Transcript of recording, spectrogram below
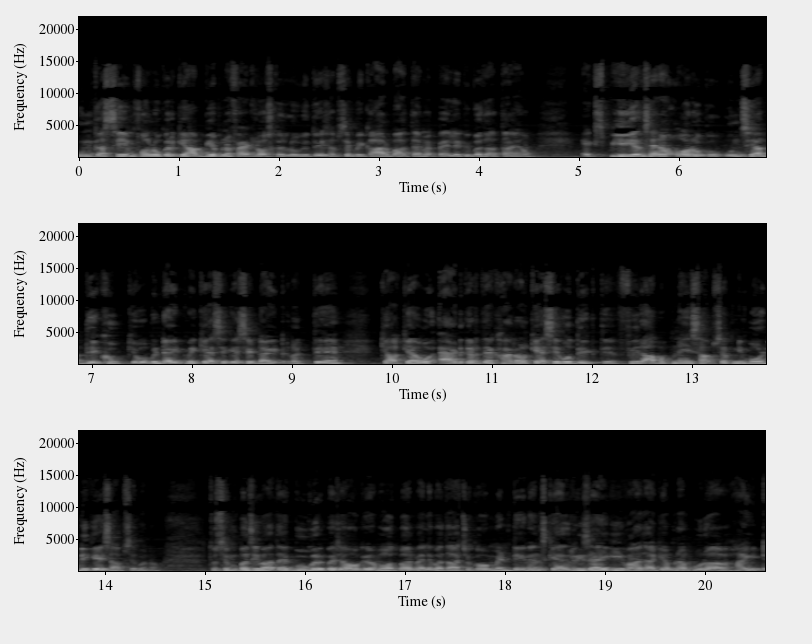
उनका सेम फॉलो करके आप भी अपना फैट लॉस कर लोगे। तो ये सबसे बेकार बात है, मैं पहले भी बताता आया हूँ। एक्सपीरियंस है ना औरों को, उनसे आप देखो कि वो अपनी डाइट में कैसे कैसे डाइट रखते हैं क्या क्या वो ऐड करते हैं खाना और कैसे वो देखते हैं। फिर आप अपने हिसाब से, अपनी बॉडी के हिसाब से बनाओ। तो सिंपल सी बात है गूगल पे जाओगे मैं बहुत बार पहले बता चुका हूँ मेंटेनेंस कैलरीज आएगी, वहाँ जाके अपना पूरा हाइट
